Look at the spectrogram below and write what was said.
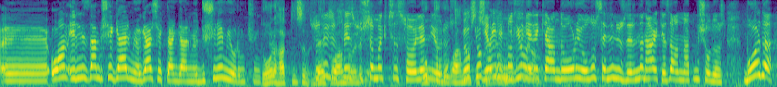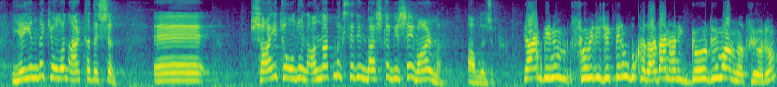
e, o an elinizden bir şey gelmiyor. Gerçekten gelmiyor. Düşünemiyorum çünkü. Doğru haklısın. Belki o Suzeciğim anda seni öyle- suçlamak için söylemiyoruz. Yok, yok, yok, hayır, Yapılması biliyorum. gereken doğru yolu senin üzerinden herkese anlatmış oluyoruz. Bu arada yayındaki olan arkadaşın eee, şahit olduğun, anlatmak istediğin başka bir şey var mı ablacığım? Yani benim söyleyeceklerim bu kadar. Ben hani gördüğümü anlatıyorum.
